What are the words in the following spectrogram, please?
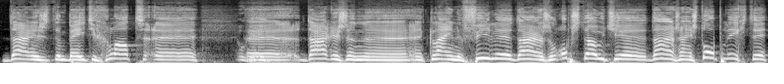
daar is het een beetje glad. Eh, eh, daar is een, eh, een kleine file, daar is een opstootje, daar zijn stoplichten.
